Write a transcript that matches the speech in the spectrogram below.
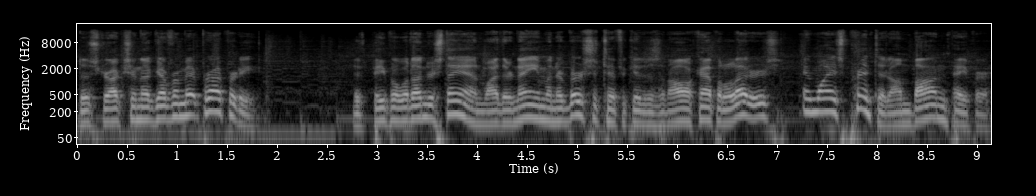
Destruction of government property. If people would understand why their name on their birth certificate is in all capital letters and why it's printed on bond paper.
